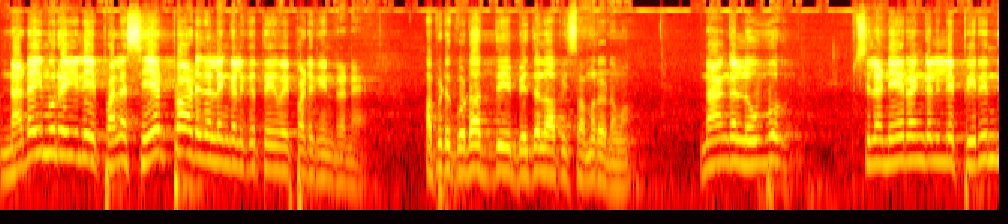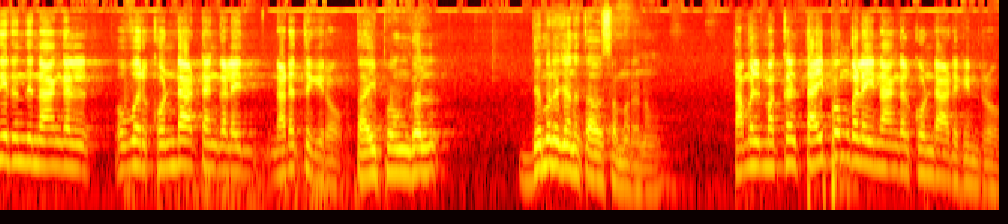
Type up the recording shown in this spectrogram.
நடைமுறையிலே பல செயற்பாடுகள் எங்களுக்கு தேவைப்படுகின்றன අපිට ගොඩක් දේ බෙදලා අපි සමරනවා. நாங்கள் ஒவ்வொரு சில நேரங்களிலே பிரிந்திருந்து நாங்கள் ஒவ்வொரு கொண்டாட்டங்களை நடத்துகிறோம். தைப்பொங்கல் திமல ஜனதாவ சமரணம். தமிழ் மக்கள் தைப்பொங்கலை நாங்கள் கொண்டாடுகின்றோம்.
